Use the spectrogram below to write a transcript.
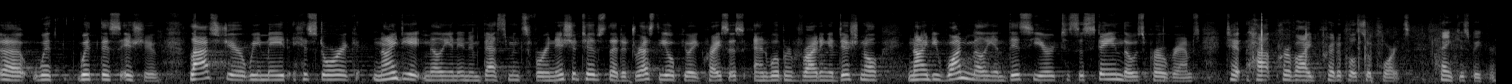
uh, with, with this issue. Last year, we made historic 98 million in investments for initiatives that address the opioid crisis, and we'll be providing additional 91 million this year to sustain those programs to provide critical supports. Thank you, Speaker.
